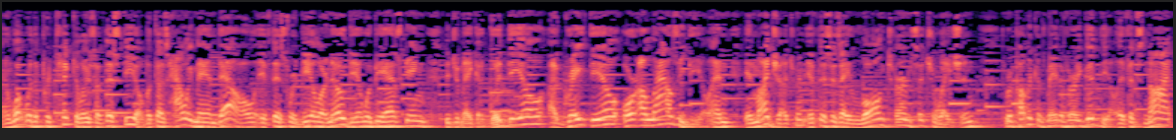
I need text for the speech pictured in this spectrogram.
And what were the particulars of this deal? Because Howie Mandel, if this were deal or no deal, would be asking, did you make a good deal, a great deal, or a lousy deal? And in my judgment, if this is a long-term situation, the Republicans made a very good deal. If it's not,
